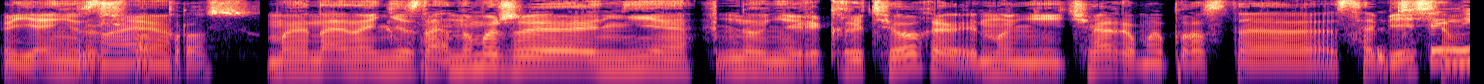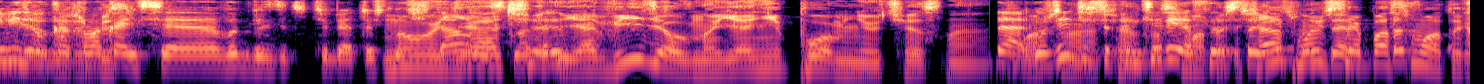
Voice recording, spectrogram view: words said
я не знаю. вопрос. Мы, наверное, не знаем. Ну, мы же не, ну, не рекрутеры, ну, не HR, мы просто собесим. Ты не видел, Я как без- вакансия выглядит у тебя? То есть не Ну, не я, че- я видел, но я не помню, честно. Да, Можно вот видите, как щас интересно, что Сейчас мы все посмотрим.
